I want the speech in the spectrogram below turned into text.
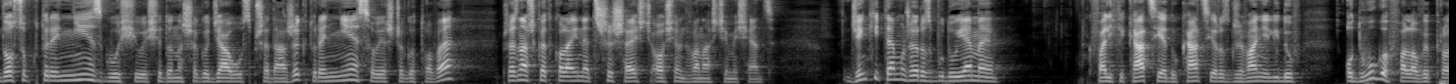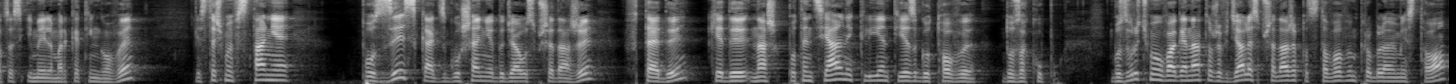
do osób, które nie zgłosiły się do naszego działu sprzedaży, które nie są jeszcze gotowe, przez na przykład kolejne 3, 6, 8, 12 miesięcy. Dzięki temu, że rozbudujemy kwalifikację, edukację, rozgrzewanie lidów o długofalowy proces e-mail marketingowy, jesteśmy w stanie pozyskać zgłoszenie do działu sprzedaży wtedy, kiedy nasz potencjalny klient jest gotowy do zakupu. Bo zwróćmy uwagę na to, że w dziale sprzedaży podstawowym problemem jest to,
